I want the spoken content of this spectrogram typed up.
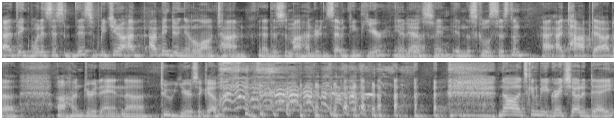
I think what is this? This, but you know, I've, I've been doing it a long time. Uh, this is my 117th year. It in, uh, in, in the school system. I, I topped out uh, 102 years ago. No, it's going to be a great show today,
